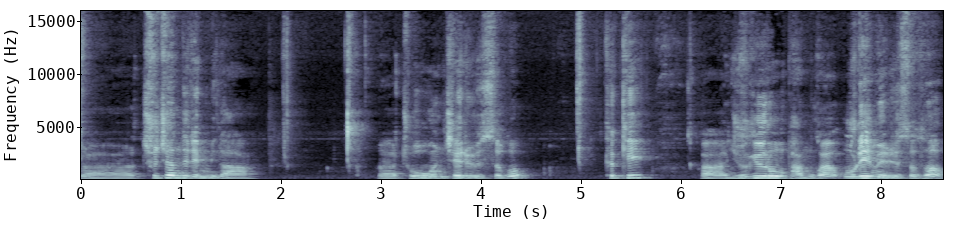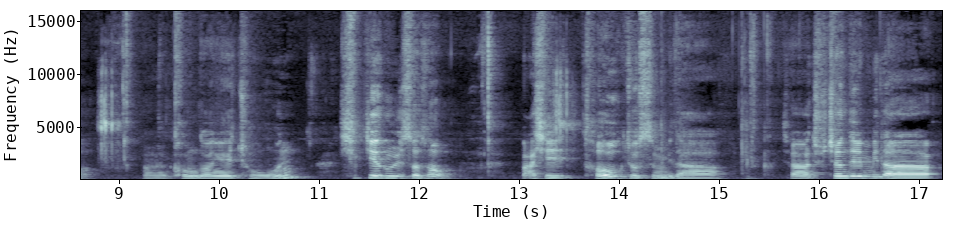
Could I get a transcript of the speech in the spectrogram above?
아, 추천드립니다. 아, 좋은 재료를 쓰고 특히 아, 유기농 밤과 우리밀을 써서 아, 건강에 좋은 식재료를 써서 맛이 더욱 좋습니다. 자, 추천드립니다.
